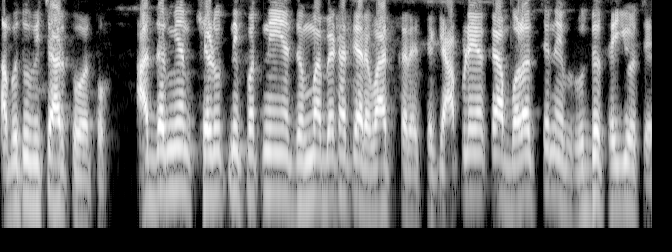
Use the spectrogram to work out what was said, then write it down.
આ બધું વિચારતો હતો. આ દરમિયાન ખેડૂતની પત્ની અહીંયા જમવા બેઠા ત્યારે વાત કરે છે કે આપણે આ બળદ છે ને વૃદ્ધ થઈ ગયો છે.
